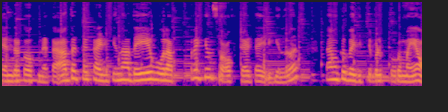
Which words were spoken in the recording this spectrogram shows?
ടെൻഡർ കോക്കനട്ട് അതൊക്കെ കഴിക്കുന്ന അതേപോലെ അത്രയ്ക്കും സോഫ്റ്റ് ആയിട്ടാണ് ഇരിക്കുന്നത്. നമുക്ക് വെജിറ്റബിൾ കുറുമയോ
